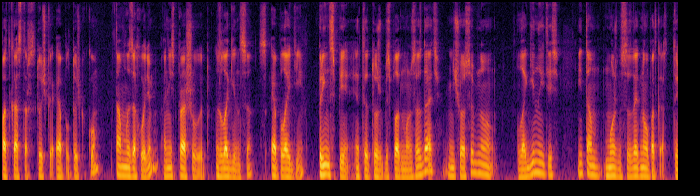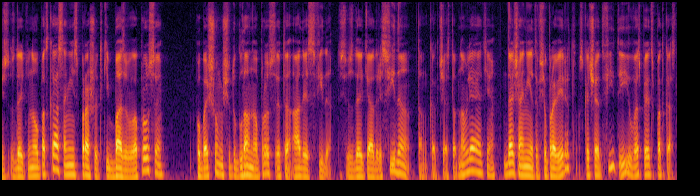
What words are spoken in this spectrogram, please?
podcasters.apple.com. Там мы заходим, они спрашивают залогиниться с Apple ID принципе, это тоже бесплатно можно создать. Ничего особенного. Логинаетесь. И там можно создать новый подкаст. То есть, создаете новый подкаст, они спрашивают такие базовые вопросы. По большому счету, главный вопрос – это адрес фида. То есть, вы задаете адрес фида, там, как часто обновляете. Дальше они это все проверят, скачают фид, и у вас появится подкаст.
